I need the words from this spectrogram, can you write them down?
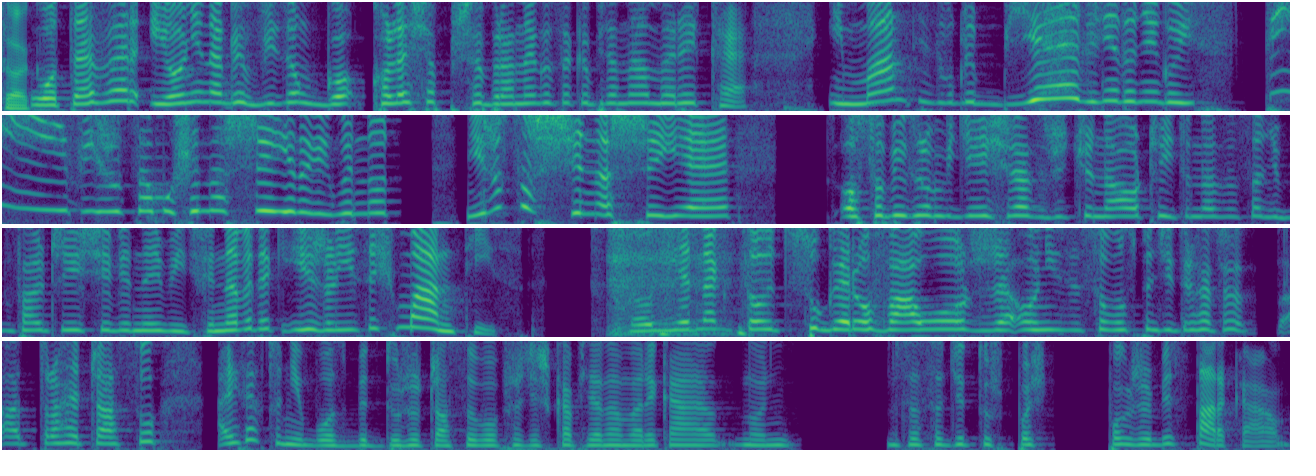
Tak. Whatever. I oni nagle widzą go, kolesia przebranego za kapitana Amerykę. I Mantis w ogóle biegnie do niego i Steve i rzuca mu się na szyję, tak jakby, no nie rzucasz się na szyję osobie, którą widziałeś raz w życiu na oczy i to na zasadzie walczyliście w jednej bitwie. Nawet jak, jeżeli jesteś Mantis. No jednak to sugerowało, że oni ze sobą spędzili trochę, trochę czasu, a i tak to nie było zbyt dużo czasu, bo przecież kapitan Ameryka, no w zasadzie tuż po pogrzebie Starka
